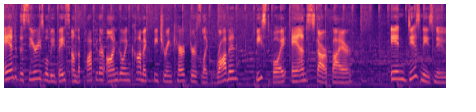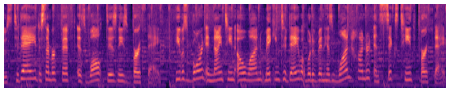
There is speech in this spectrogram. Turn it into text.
and the series will be based on the popular ongoing comic featuring characters like Robin, Beast Boy, and Starfire. In Disney's news, today, December 5th, is Walt Disney's birthday. He was born in 1901, making today what would have been his 116th birthday.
